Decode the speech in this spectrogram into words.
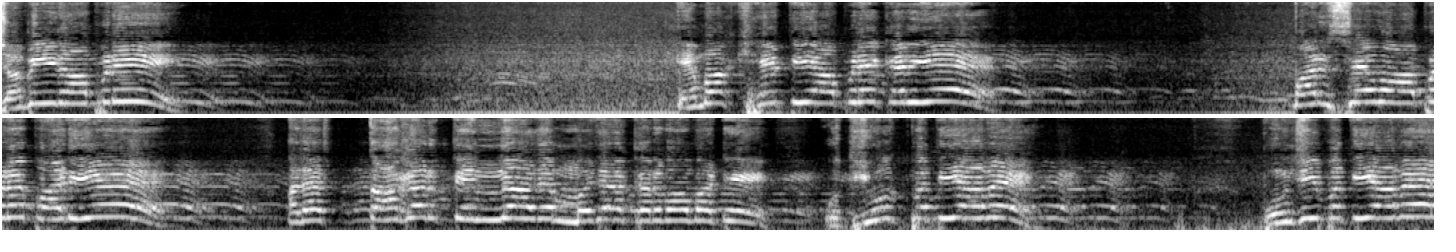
જમીન આપણી, એમાં ખેતી આપણે કરીએ, પરસેવો આપણે પાડીએ, અને તાગર તેના મજા કરવા માટે ઉદ્યોગપતિ આવે, પૂંજીપતિ આવે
